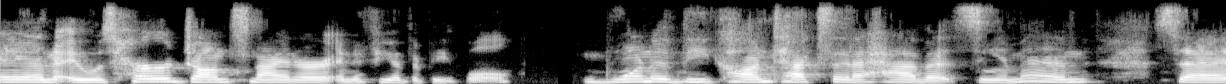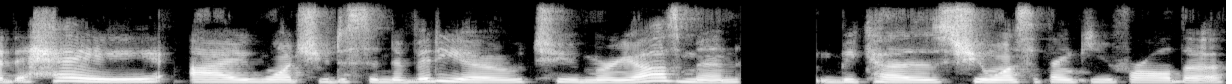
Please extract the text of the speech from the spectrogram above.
And it was her, John Schneider, and a few other people one of the contacts that I have at CMN said, Hey, I want you to send a video to Marie Osmond because she wants to thank you for all the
